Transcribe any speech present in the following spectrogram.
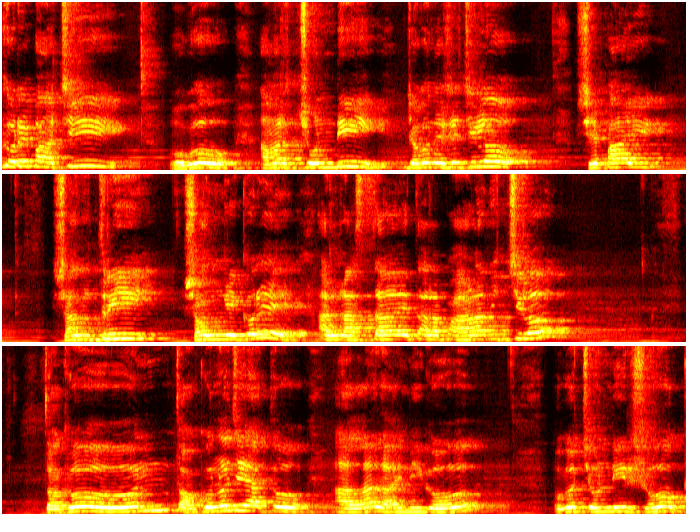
করে বাঁচি? ওগো, আমার চণ্ডী যখন এসেছিল, সে পাই শান্ত্রী সঙ্গে করে আর রাস্তায় তারা পাহারা দিচ্ছিল। তখন, তখনও যে এত আহ্লাদ হয়নি গো। ওগো, চণ্ডীর শোক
